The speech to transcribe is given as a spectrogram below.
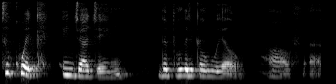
too quick in judging the political will of uh,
